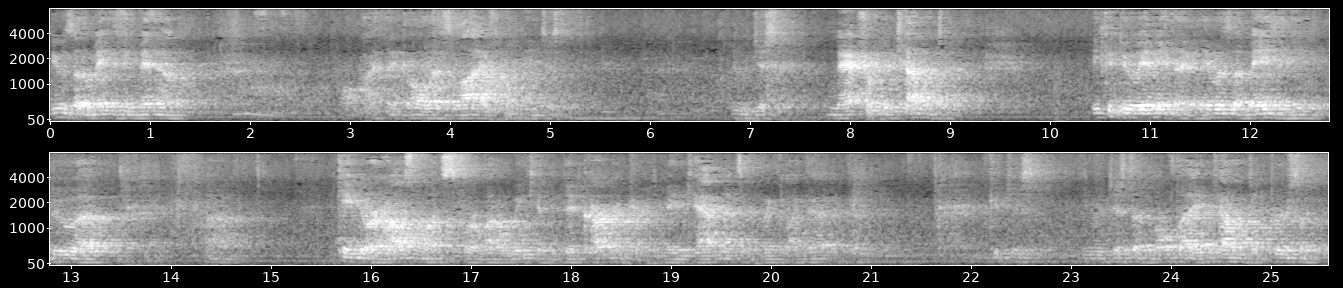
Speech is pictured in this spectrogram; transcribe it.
he was an amazing man. I think all his life, he just, he was just naturally talented. He could do anything. It was amazing. He could do. Uh, came to our house once for about a week and did carpentry, made cabinets and things like that. He could just, he was just a multi-talented person.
